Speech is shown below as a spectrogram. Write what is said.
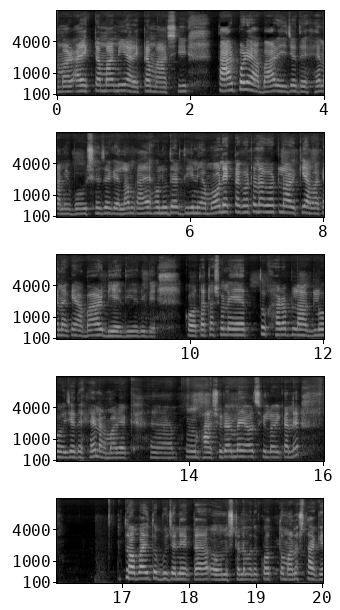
আমার আরেকটা মামি, আরেকটা মাসি। তারপরে আবার এই যে দেখেন আমি বউ সেজে গেলাম, গায়ে হলুদের দিন, এমন একটা ঘটনা ঘটলো আর কি, আমাকে নাকি আবার বিয়ে দিয়ে দিবে। কথাটা শুনে এত খারাপ লাগল, এই যে দেখেন আমার এক ভাসুরের মেয়েও ছিল এখানে। সবাই তো বুঝে নিয়ে একটা অনুষ্ঠানের মধ্যে কত মানুষ থাকে।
